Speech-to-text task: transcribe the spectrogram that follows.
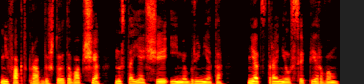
не факт, правда, что это вообще настоящее имя брюнета, не отстранился первым.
